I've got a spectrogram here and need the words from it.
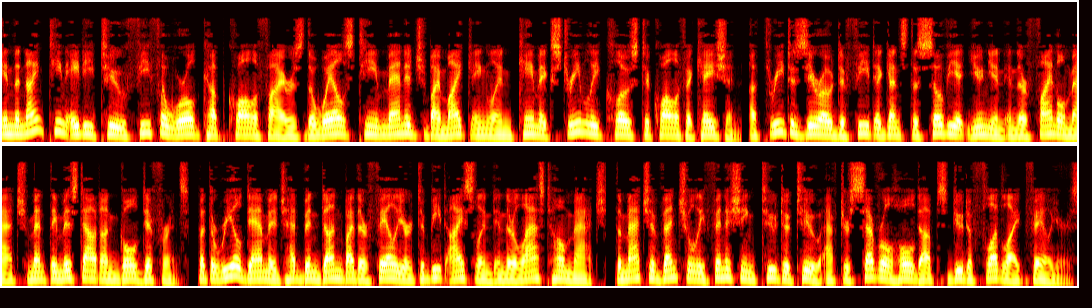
In the 1982 FIFA World Cup qualifiers the Wales team managed by Mike England came extremely close to qualification. A 3–0 defeat against the Soviet Union in their final match meant they missed out on goal difference, but the real damage had been done by their failure to beat Iceland in their last home match, the match eventually finishing 2–2 after several hold-ups due to floodlight failures.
